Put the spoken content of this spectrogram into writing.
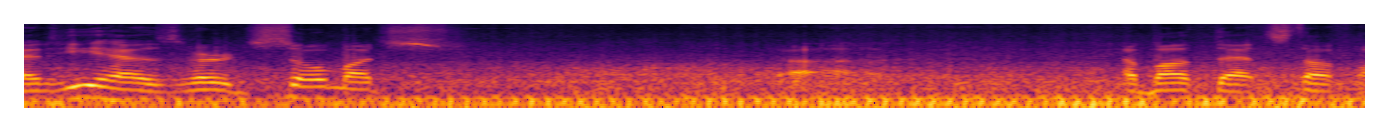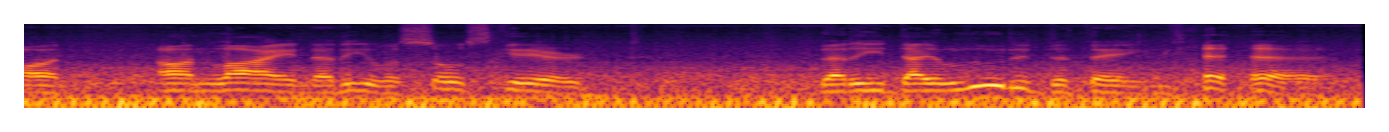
and he has heard so much uh, about that stuff on online that he was so scared that he diluted the thing.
